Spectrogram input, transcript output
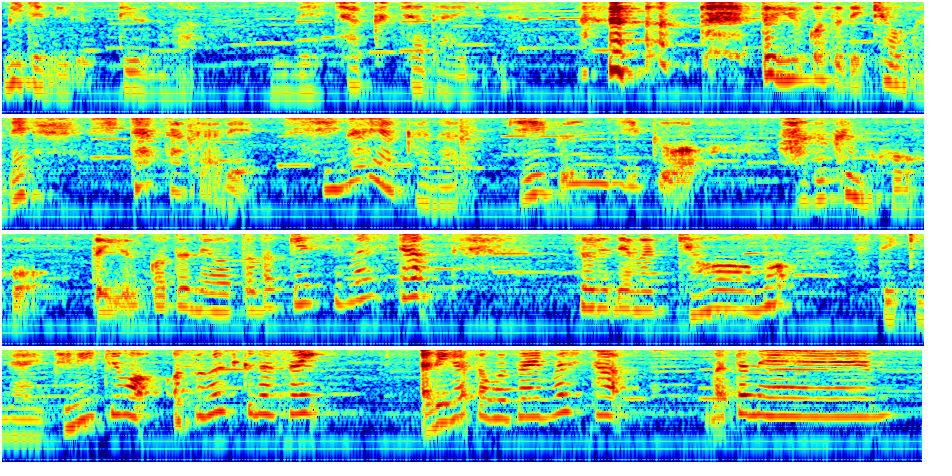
見てみるっていうのはめちゃくちゃ大事です。ということで今日はねしたたかでしなやかな自分軸を育む方法ということでお届けしました。それでは今日も素敵な一日をお過ごしください。ありがとうございました。またね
